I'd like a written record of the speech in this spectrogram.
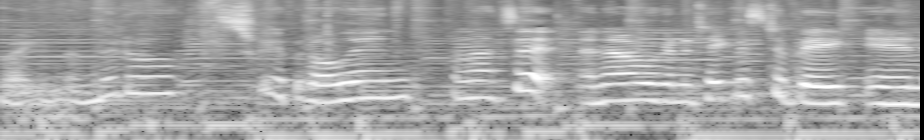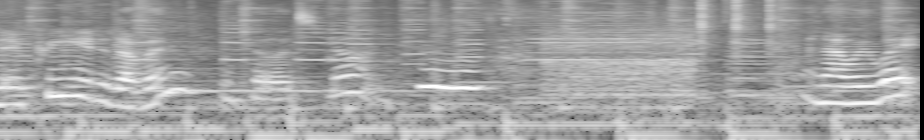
right in the middle, scrape it all in, and that's it. And now we're going to take this to bake in a preheated oven until it's done. And now we wait.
